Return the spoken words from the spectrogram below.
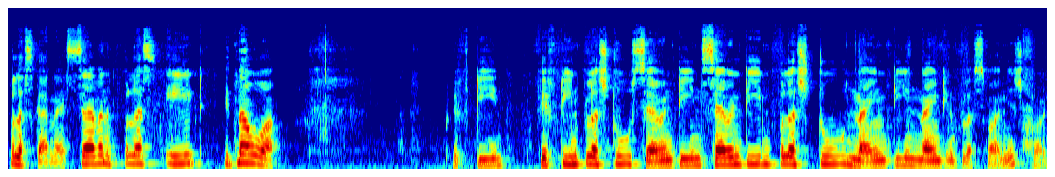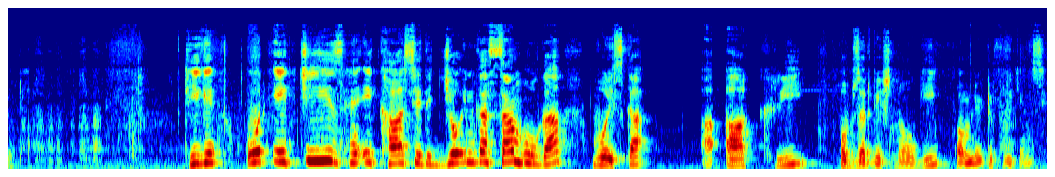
प्लस करना है। सेवन प्लस एट इतना हुआ? Fifteen fifteen plus two seventeen seventeen plus two nineteen nineteen plus one is twenty ठीक है? और एक चीज़ है, एक खासियत है जो इनका सम होगा, वो इसका आखिरी ऑब्जर्वेशन होगी कॉमुलेटिव फ्रीक्वेंसी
